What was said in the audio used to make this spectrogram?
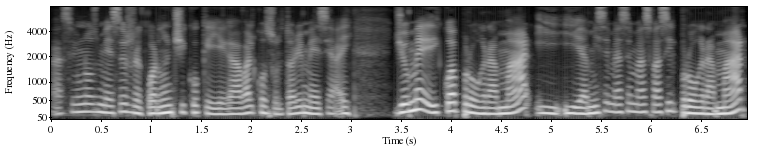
hace unos meses recuerdo un chico que llegaba al consultorio y me decía, ay, yo me dedico a programar y, a mí se me hace más fácil programar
